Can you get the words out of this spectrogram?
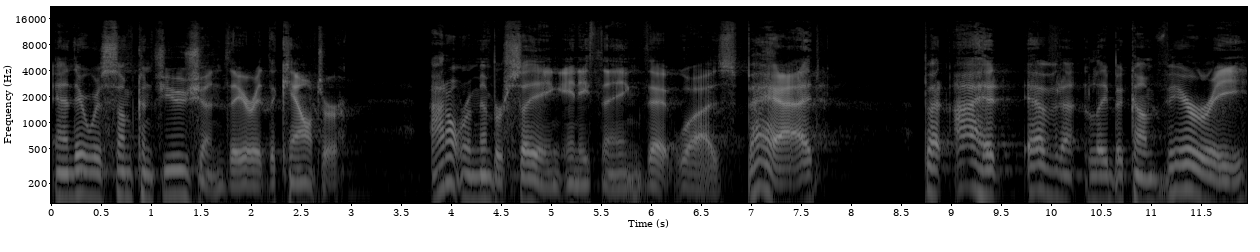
and there was some confusion there at the counter. I don't remember saying anything that was bad, but I had evidently become very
